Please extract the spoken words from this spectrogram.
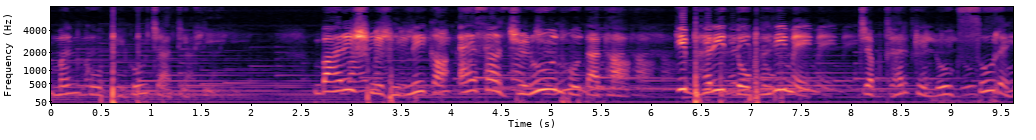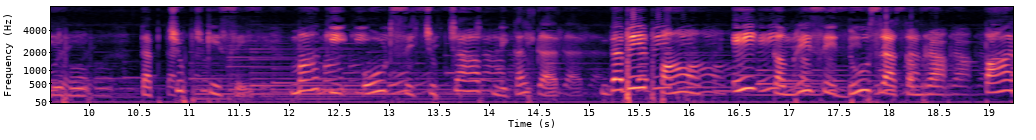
मन को भिगो जाती थी। बारिश में भीगने का ऐसा जुनून होता था कि भरी दोपहरी में जब घर के लोग सो रहे हों तब चुपके से माँ की ओट से चुपचाप निकलकर दबे पाँव एक कमरे से दूसरा कमरा पार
